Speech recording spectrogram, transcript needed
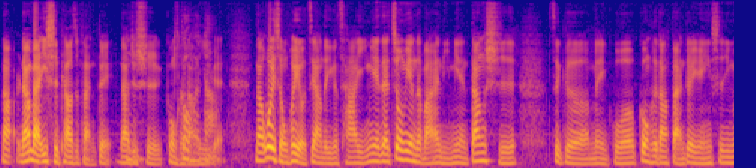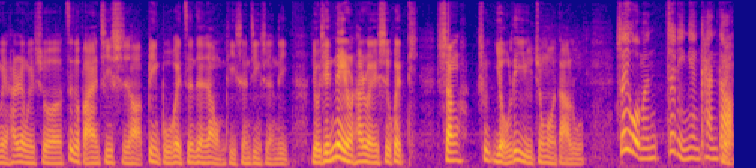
那两百一十票是反对，那就是共和党议员。那为什么会有这样的一个差异？因为在众院的法案里面，当时这个美国共和党反对原因是因为他认为说这个法案其实啊，并不会真正让我们提升竞争力，有些内容他认为是会提伤，是有利于中国大陆。所以我们这里面看到。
